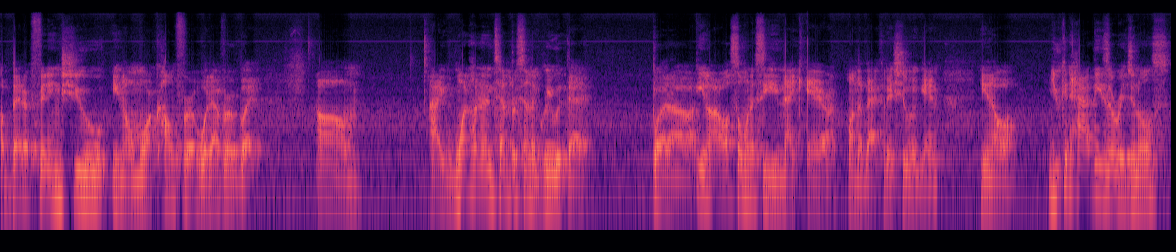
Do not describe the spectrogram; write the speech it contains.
a better fitting shoe, you know, more comfort, whatever. But um, I 110% agree with that. But uh, you know, I also want to see Nike Air on the back of the shoe again. You know, you can have these originals.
